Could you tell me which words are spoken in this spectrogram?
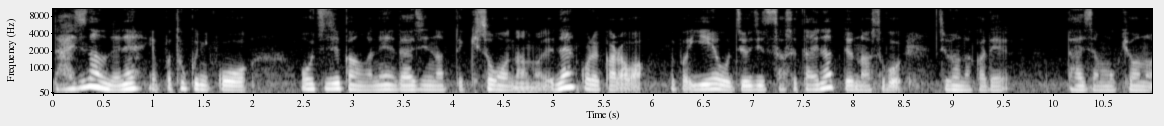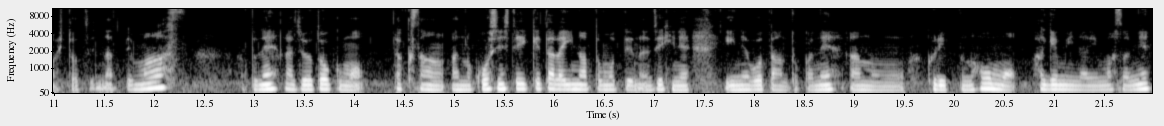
大事なのでねやっぱ特にこうおうち時間がね大事になってきそうなのでねこれからは。やっぱ家を充実させたいなっていうのはすごい自分の中で大事な目標の一つになってます。あとねラジオトークもたくさんあの更新していけたらいいなと思っているのでぜひねいいねボタンとかねあのクリップの方も励みになりますのでね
